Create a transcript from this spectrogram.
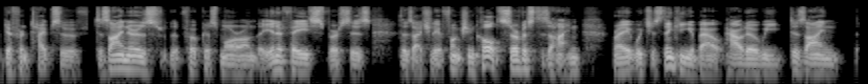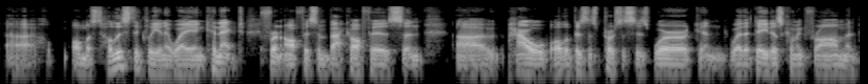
different types of designers that focus more on the interface versus there's actually a function called service design, right? Which is thinking about how do we design uh, almost holistically in a way and connect front office and back office and uh, how all the business processes work and where the data is coming from. And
